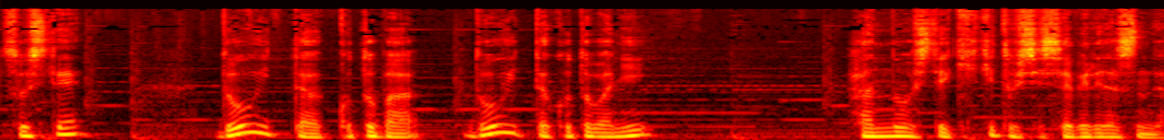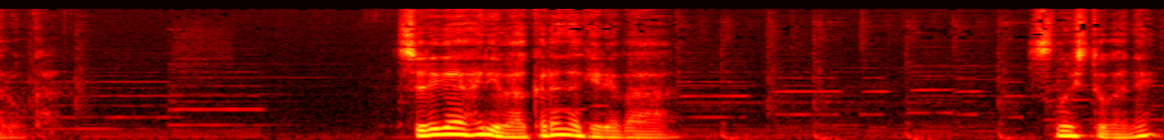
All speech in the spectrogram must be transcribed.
そしてどういった言葉どういった言葉に反応して危機として喋り出すんだろうか。それがやはり分からなければその人がね、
